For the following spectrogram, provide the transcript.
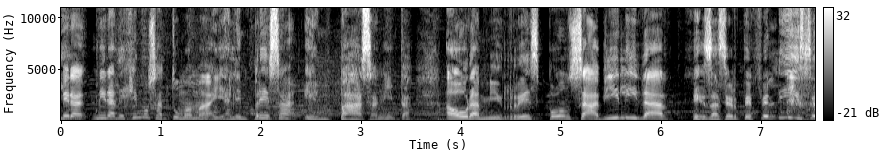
mira, mira, dejemos a tu mamá y a la empresa en paz, Anita. Ahora mi responsabilidad es hacerte feliz.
